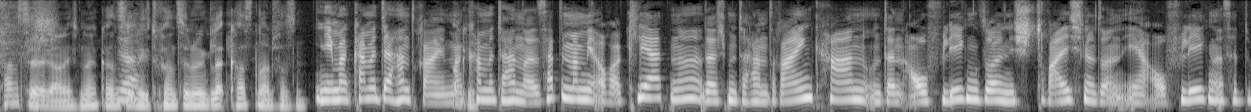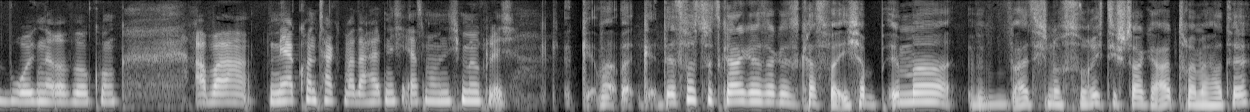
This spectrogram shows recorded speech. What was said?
kannst du ja gar nicht, ne? Kannst Ja. ja. nicht, du kannst ja nur den Kasten anfassen. Nee, man kann mit der Hand rein. Man Okay. kann mit der Hand rein. Das hatte man mir auch erklärt, ne? dass ich mit der Hand rein kann und dann auflegen soll, nicht streicheln, sondern eher auflegen. Das hätte beruhigendere Wirkung. Aber mehr Kontakt war da halt nicht erstmal nicht möglich. Das, was du jetzt gerade gesagt hast, ist krass, weil ich habe immer, als ich noch so richtig starke Albträume hatte,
